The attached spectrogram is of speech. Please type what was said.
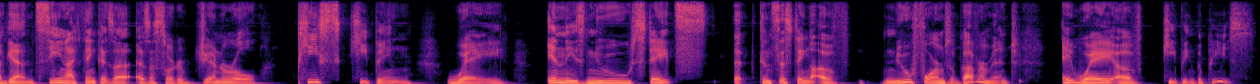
Again, seen, I think, as a, as a sort of general peacekeeping way in these new states that consisting of new forms of government, a way of keeping the peace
